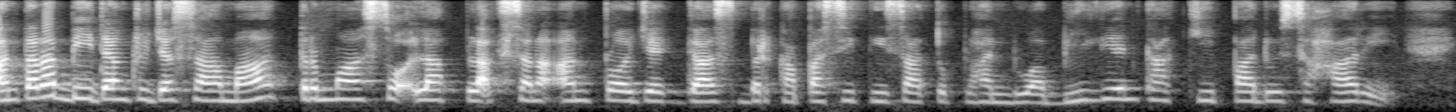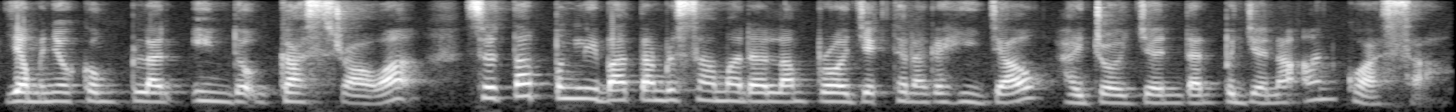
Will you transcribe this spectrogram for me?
Antara bidang kerjasama termasuklah pelaksanaan projek gas berkapasiti 1.2 bilion kaki padu sehari yang menyokong pelan induk gas Sarawak serta penglibatan bersama dalam projek tenaga hijau, hidrogen dan penjenaan kuasa.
